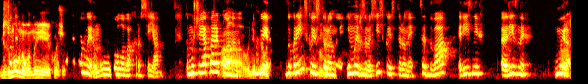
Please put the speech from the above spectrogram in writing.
Безумовно, вони хочуть. Мир у головах росіян. Тому що я переконана, А, що мир з української сторони і мир з російської сторони це два різних, е, різних мира.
